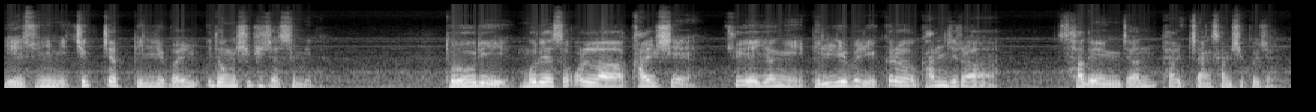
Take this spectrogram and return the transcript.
예수님이 직접 빌립을 이동시키셨습니다. 둘이 물에서 올라갈 시에 주의 영이 빌립을 이끌어 간지라 사도행전 8장 39절.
